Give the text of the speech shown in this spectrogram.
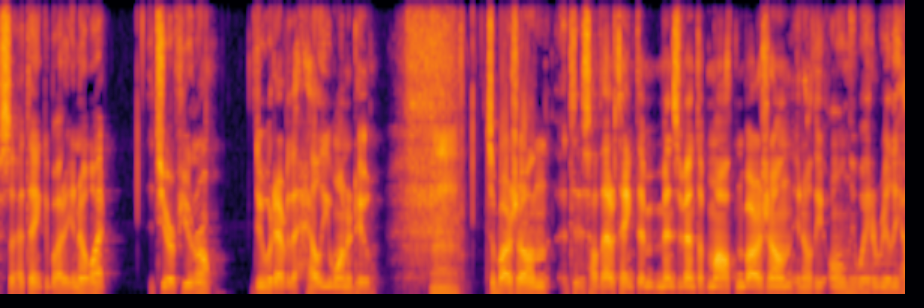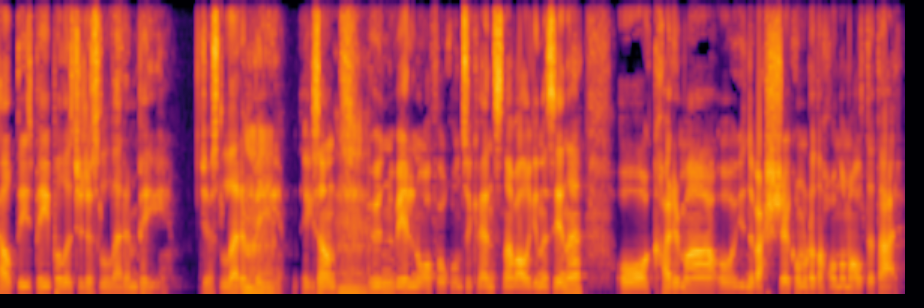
så jeg tenker bare, you know what? It's your funeral. Do whatever the hell you want to do. Så bare sånn, satt der og tenkte mens vi ventet på maten, bare sånn, you know, the only way to really help these people is to just let them be. Just let them be. Ikke sant? Hun vil nå få konsekvensen av valgene sine, og karma og universet kommer til å ta hånd om alt dette her.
